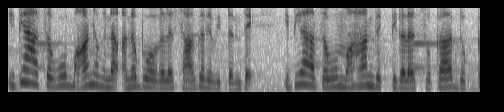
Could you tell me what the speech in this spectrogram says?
ಇತಿಹಾಸವು ಮಾನವನ ಅನುಭವಗಳ ಸಾಗರವಿದ್ದಂತೆ. ಇತಿಹಾಸವು ಮಹಾನ್ ವ್ಯಕ್ತಿಗಳ ಸುಖ, ದುಃಖ,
